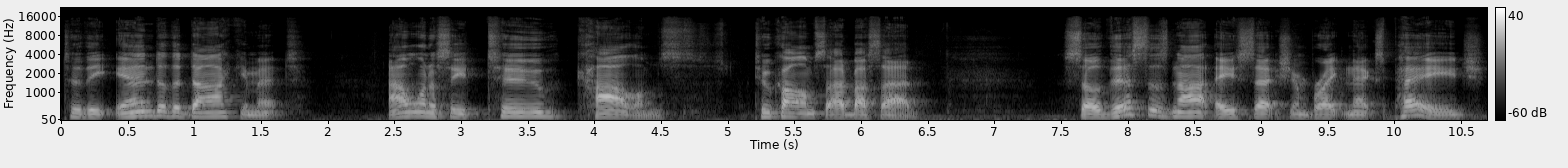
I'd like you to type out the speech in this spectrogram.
to the end of the document, I want to see two columns, two columns side by side. So this is not a section break next page.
